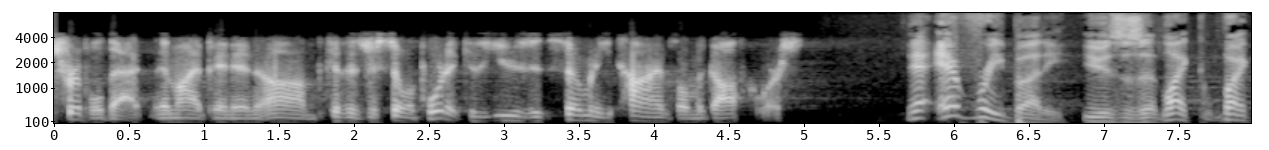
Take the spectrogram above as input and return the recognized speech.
triple that in my opinion, um, because it's just so important because you use it so many times on the golf course. Yeah, everybody uses it. Like like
